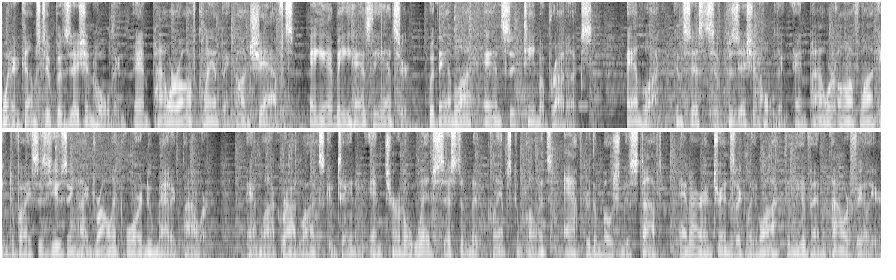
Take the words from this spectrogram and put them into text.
When it comes to position holding and power off clamping on shafts, AME has the answer with AMLOK and SITEMA products. AMLOK consists of position holding and power off locking devices using hydraulic or pneumatic power. AMLOK rod locks contain an internal wedge system that clamps components after the motion is stopped and are intrinsically locked in the event of power failure.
